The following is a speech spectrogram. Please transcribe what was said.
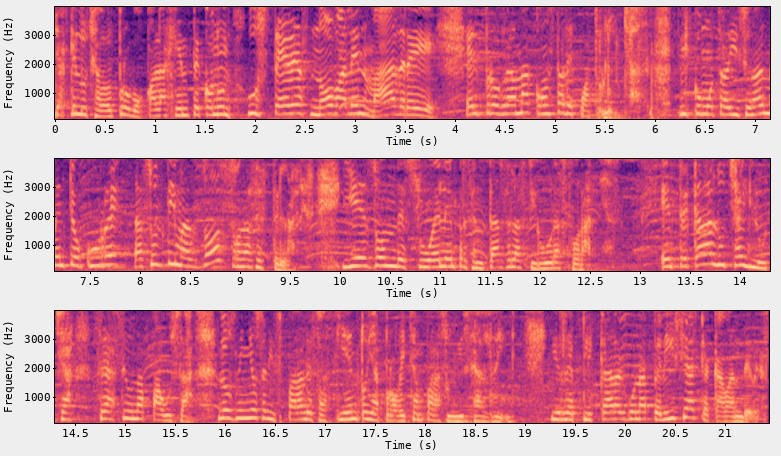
ya que el luchador provocó a la gente con un Ustedes no valen madre. El programa consta de cuatro luchas. Y como tradicionalmente ocurre, las últimas dos son las estelares. Y es donde suelen presentarse las figuras foráneas. Entre cada lucha y lucha se hace una pausa. Los niños se disparan de su asiento y aprovechan para subirse al ring y replicar alguna pericia que acaban de ver.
